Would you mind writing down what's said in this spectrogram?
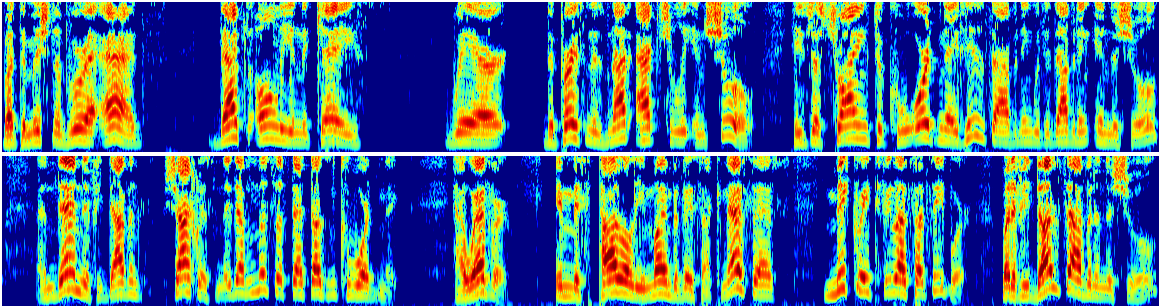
But the Mishnah Brura adds that's only in the case where the person is not actually in shul. He's just trying to coordinate his davening with the davening in the shul, and then if he davens shachris and they daven musaf, that doesn't coordinate. However, in mispalal imoim beves hakneses, mikre tfilas hatzibur. But if he does daven in the shul,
